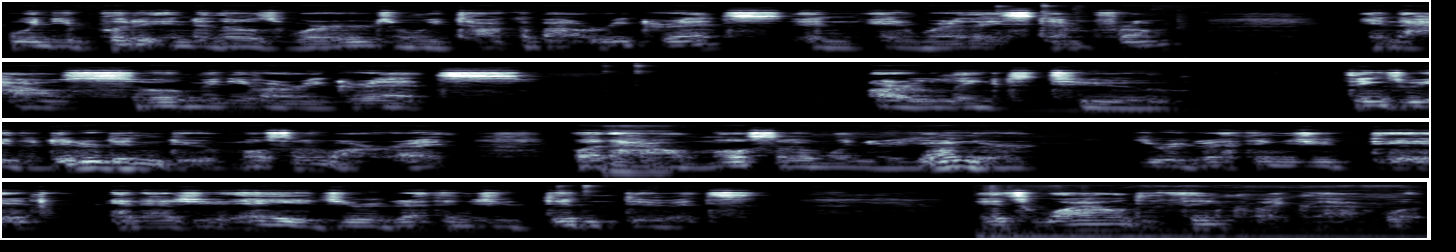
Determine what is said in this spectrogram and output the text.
when you put it into those words, when we talk about regrets and, and where they stem from, and how so many of our regrets are linked to things we either did or didn't do. Most of them are, right? But mm-hmm. how most of them, when you're younger, you regret things you did, and as you age, you regret things you didn't do. It's it's wild to think like that. What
